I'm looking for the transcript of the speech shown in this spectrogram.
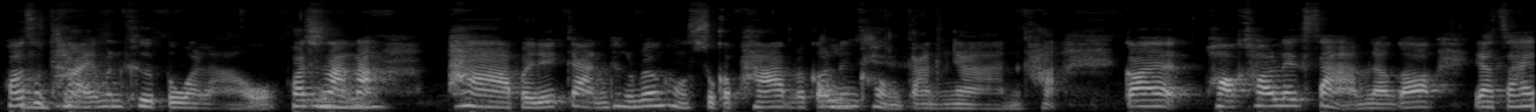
เพราะสุดท้ายมันคือตัวเรา เพราะฉะนั้นอะ พาไปด้วยกันทั้งเรื่องของสุขภาพแล้วก็เรื่องของการงานค่ะ ก็พอเข้าเลขสามแล้วก็อยากจะให้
